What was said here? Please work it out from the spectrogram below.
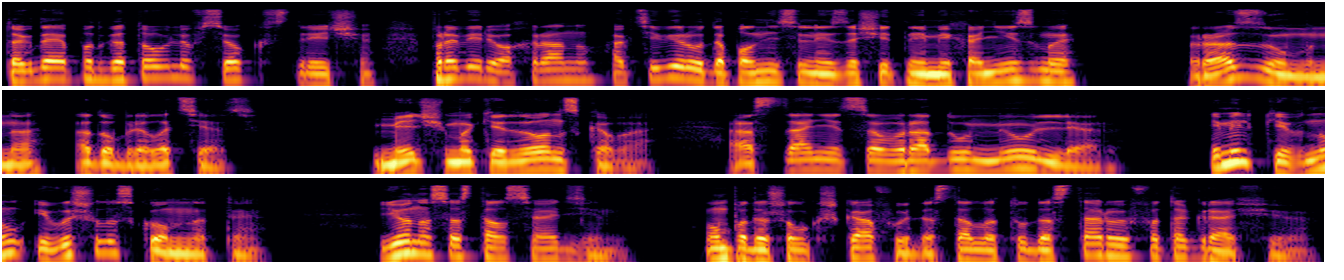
Тогда я подготовлю все к встрече, проверю охрану, активирую дополнительные защитные механизмы. «Разумно», — одобрил отец. «Меч Македонского останется в роду Мюллер». Эмиль кивнул и вышел из комнаты. Йонас остался один. Он подошел к шкафу и достал оттуда старую фотографию.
